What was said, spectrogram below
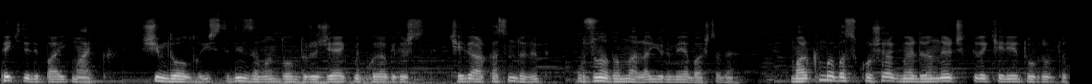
Peki dedi Bay Mike. Şimdi oldu. İstediğin zaman dondurucuya ekmek koyabilirsin. Kelly arkasını dönüp uzun adımlarla yürümeye başladı. Mark'ın babası koşarak merdivenlere çıktı ve Kelly'yi durdurdu.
